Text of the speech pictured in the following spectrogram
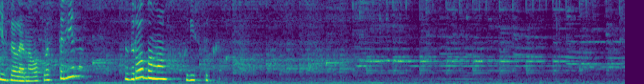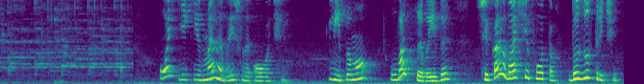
Із зеленого пластиліну зробимо хвістик. Ось які в мене вийшли овочі. Ліпимо. У вас все вийде. Чекаю ваші фото. До зустрічі!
